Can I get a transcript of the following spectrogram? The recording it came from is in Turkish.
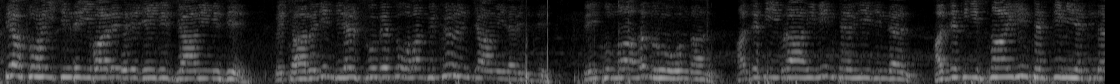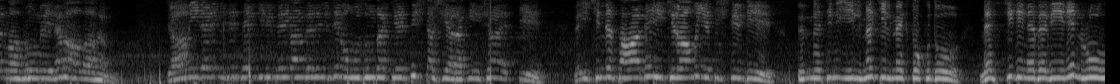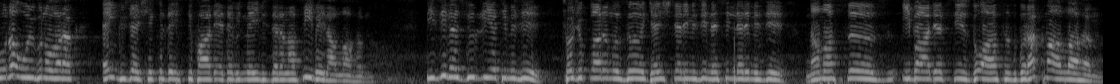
Biraz sonra içinde ibadet edeceğimiz camimizi ve Kabe'nin birer şubesi olan bütün camilerimizi Beytullah'ın ruhundan, Hazreti İbrahim'in tevhidinden, Hazreti İsmail'in teslimiyetinden mahrum eyleme Allah'ım. Camilerimizi sevgili Peygamberimizin omuzunda kerpiç taşıyarak inşa ettiği ve içinde sahabe-i kiramı yetiştirdiği, ümmetini ilmek ilmek dokuduğu Mescid-i Nebevi'nin ruhuna uygun olarak en güzel şekilde istifade edebilmeyi bizlere nasip eyle Allah'ım. Bizi ve zürriyetimizi, çocuklarımızı, gençlerimizi, nesillerimizi namazsız, ibadetsiz, duasız bırakma Allah'ım.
